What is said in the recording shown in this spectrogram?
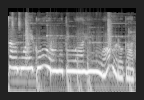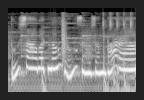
Assalamualaikum warahmatullahi wabarakatuh Sahabat nongkrong senusantara.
